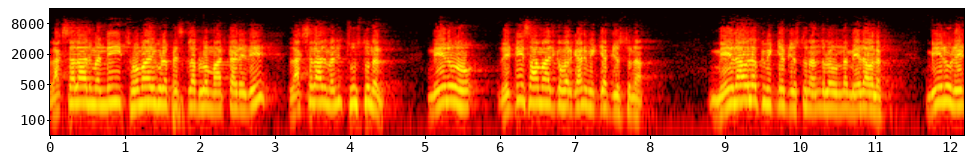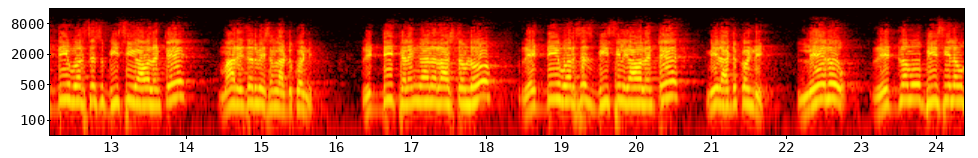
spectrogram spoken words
లక్షలాది మంది సోమాజిగూడ ప్రెస్ క్లబ్లో మాట్లాడేది లక్షలాది మంది చూస్తున్నారు. నేను రెడ్డి సామాజిక వర్గాన్ని విజ్ఞప్తి చేస్తున్నా. మేధావులకు విజ్ఞప్తి చేస్తున్నా అందులో ఉన్న మేధావులకు. మీరు రెడ్డి వర్సెస్ బీసీ కావాలంటే మా రిజర్వేషన్లు అడ్డుకోండి. రెడ్డి తెలంగాణ రాష్ట్రంలో రెడ్డి వర్సెస్ బీసీలు కావాలంటే మీరు అడ్డుకోండి. లేదు రెడ్లము బీసీలము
